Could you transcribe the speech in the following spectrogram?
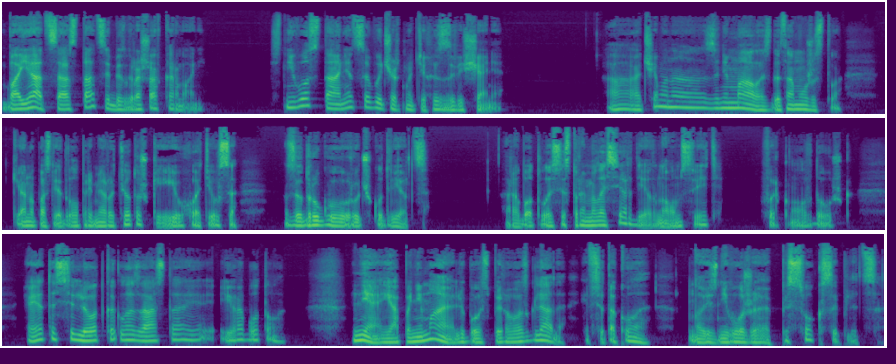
Боятся остаться без гроша в кармане. С него станется вычеркнуть их из завещания. А чем она занималась до замужества? Киану последовал примеру тетушки и ухватился за другую ручку дверцы. Работала сестрой милосердия в новом свете, фыркнула вдовушка. Эта селедка глазастая и работала. Не, я понимаю, любовь с первого взгляда и все такое, но из него же песок сыплется.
